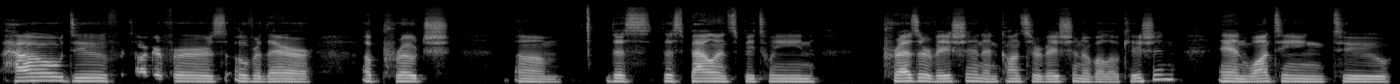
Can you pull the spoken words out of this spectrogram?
how do photographers over there approach um, this this balance between preservation and conservation of a location and wanting to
